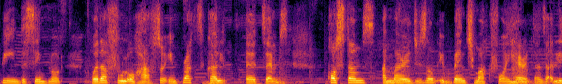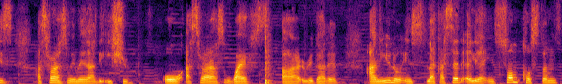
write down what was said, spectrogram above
being the same blood, whether full or half. So, in practical Uh, terms, customs and marriage is not a benchmark for inheritance, at least as far as women are the issue or as far as wives are regarded. And you know, in like I said earlier, in some customs,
